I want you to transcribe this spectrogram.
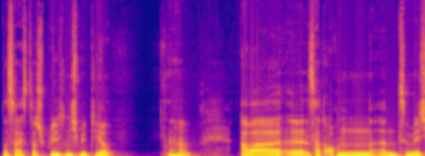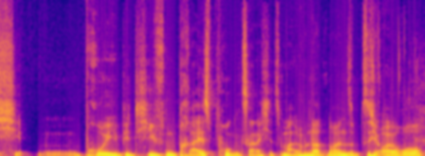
Das heißt, das spiele ich nicht mit dir. Aber äh, es hat auch einen, einen ziemlich prohibitiven Preispunkt, sage ich jetzt mal. 179 Euro.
